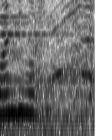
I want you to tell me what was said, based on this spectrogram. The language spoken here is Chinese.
玩具老鼠。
